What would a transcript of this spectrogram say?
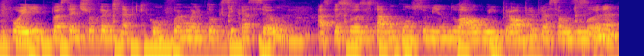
E foi bastante chocante, né? Porque como foi uma intoxicação, as pessoas estavam consumindo algo impróprio para a saúde humana,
